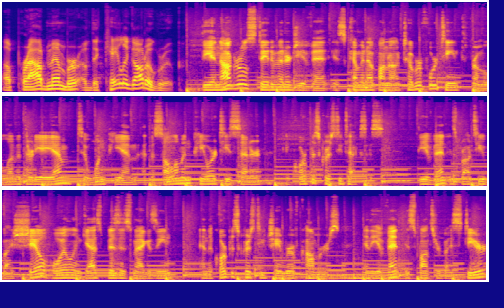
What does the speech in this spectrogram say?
a proud member of the Kahlig Auto Group. The inaugural State of Energy event is coming up on October 14th from 11:30 a.m. to 1 p.m. at the Solomon P. Ortiz Center in Corpus Christi, Texas. The event is brought to you by Shale Oil and Gas Business Magazine and the Corpus Christi Chamber of Commerce, and the event is sponsored by Steer,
